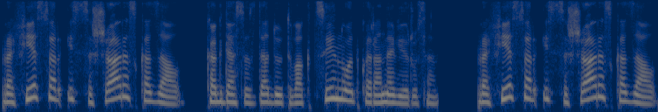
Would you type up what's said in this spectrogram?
Профессор из США рассказал, когда создадут вакцину от коронавируса. Профессор из США рассказал,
